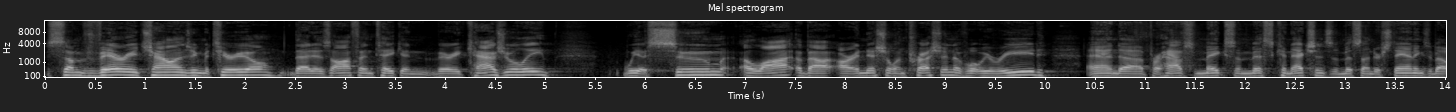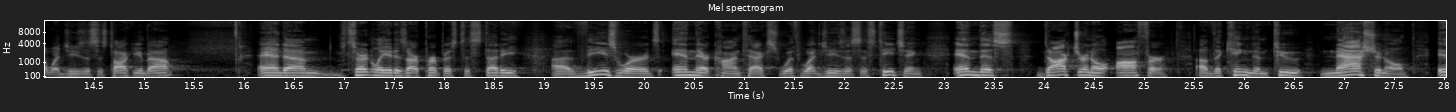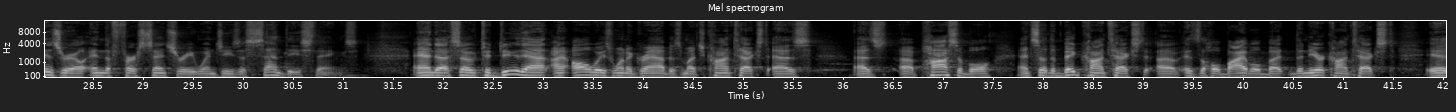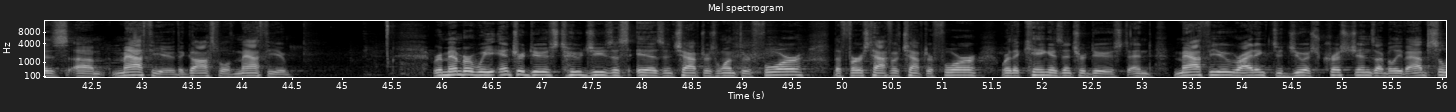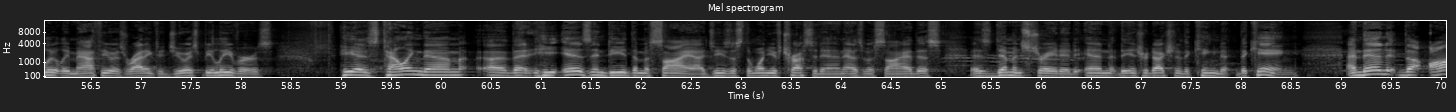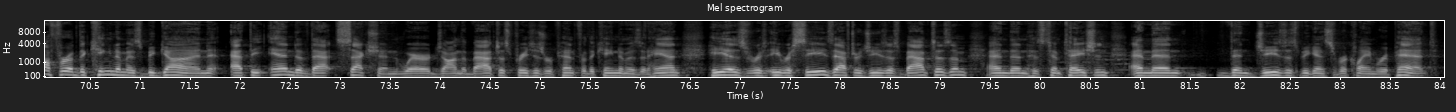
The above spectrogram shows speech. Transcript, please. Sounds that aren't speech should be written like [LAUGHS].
Some very challenging material that is often taken very casually we assume a lot about our initial impression of what we read and uh, perhaps make some misconnections and misunderstandings about what Jesus is talking about. And um, certainly, it is our purpose to study uh, these words in their context with what Jesus is teaching in this doctrinal offer of the kingdom to national Israel in the first century when Jesus said these things. And uh, so to do that, I always want to grab as much context as, as uh, possible. And so the big context uh, is the whole Bible, but the near context is um, Matthew, the Gospel of Matthew. Remember, we introduced who Jesus is in chapters 1 through 4, the first half of chapter 4, where the king is introduced. And Matthew, writing to Jewish Christians, I believe absolutely Matthew is writing to Jewish believers he is telling them uh, that he is indeed the Messiah, Jesus, the one you've trusted in as Messiah. This is demonstrated in the introduction of the, king. the king. And then the offer of the kingdom is begun at the end of that section where John the Baptist preaches, Repent, for the kingdom is at hand. He, is, he recedes after Jesus' baptism and then his temptation, and then, then Jesus begins to proclaim, Repent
